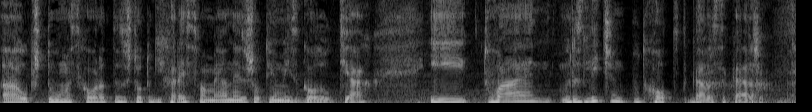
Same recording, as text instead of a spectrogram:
а, общуваме с хората, защото ги харесваме, а не защото имаме изгода от тях. И това е различен подход, така да, да се каже. Да, да.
